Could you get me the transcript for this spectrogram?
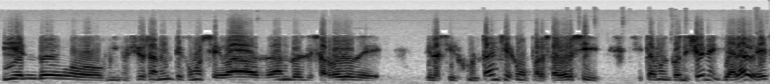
viendo minuciosamente cómo se va dando el desarrollo de, de las circunstancias, como para saber si, si estamos en condiciones, y a la vez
